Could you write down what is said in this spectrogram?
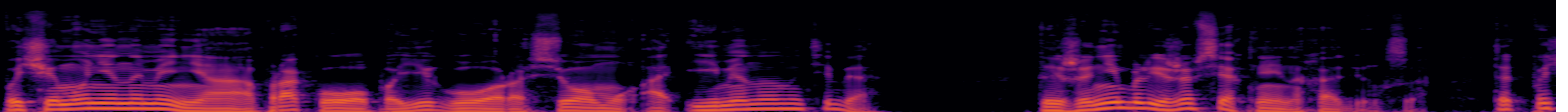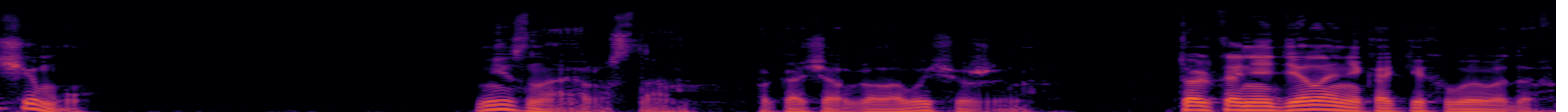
Почему не на меня, Прокопа, Егора, Сему, а именно на тебя? Ты же не ближе всех к ней находился. Так почему? Не знаю, Рустам, покачал головой Чужинов. Только не делай никаких выводов.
